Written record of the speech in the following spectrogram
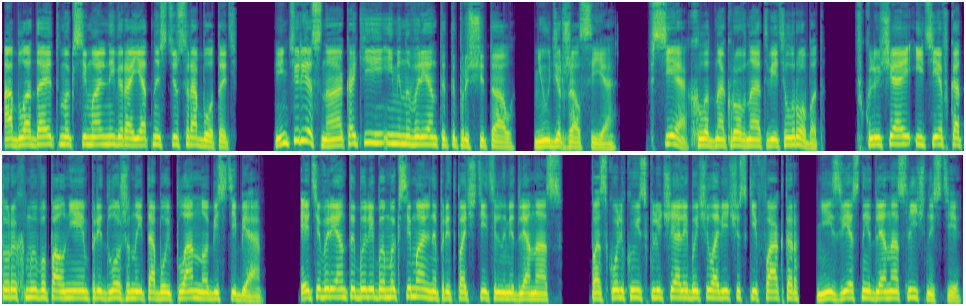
обладает максимальной вероятностью сработать. Интересно, а какие именно варианты ты просчитал? Не удержался я. «Все», — хладнокровно ответил робот, «включая и те, в которых мы выполняем предложенный тобой план, но без тебя. Эти варианты были бы максимально предпочтительными для нас, поскольку исключали бы человеческий фактор, неизвестный для нас личности.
